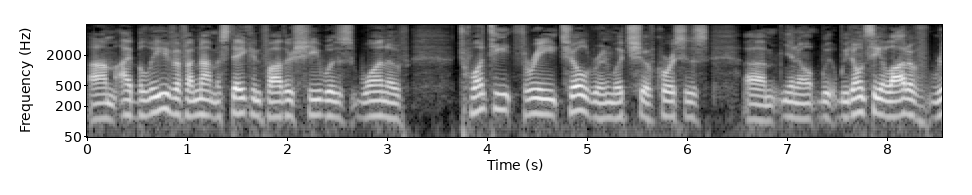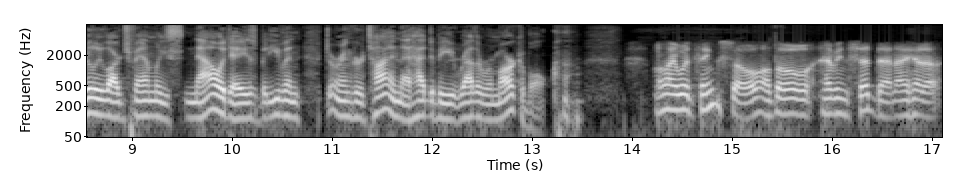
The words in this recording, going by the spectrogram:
um, I believe, if I'm not mistaken, Father, she was one of 23 children, which of course is, um, you know, we, we, don't see a lot of really large families nowadays, but even during her time, that had to be rather remarkable. Well, I would think so. Although, having said that, I had a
